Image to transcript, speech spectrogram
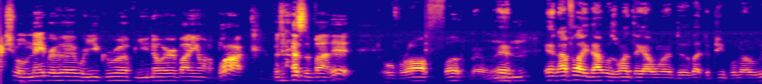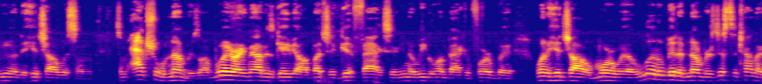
actual neighborhood where you grew up and you know everybody on a block, but that's about it. Overall, fuck, bro. And Mhm. And I feel like that was one thing I wanted to let the people know. We wanted to hit y'all with some some actual numbers. Our boy right now just gave y'all a bunch of good facts, and you know we going back and forth, but want to hit y'all more with a little bit of numbers just to kind of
